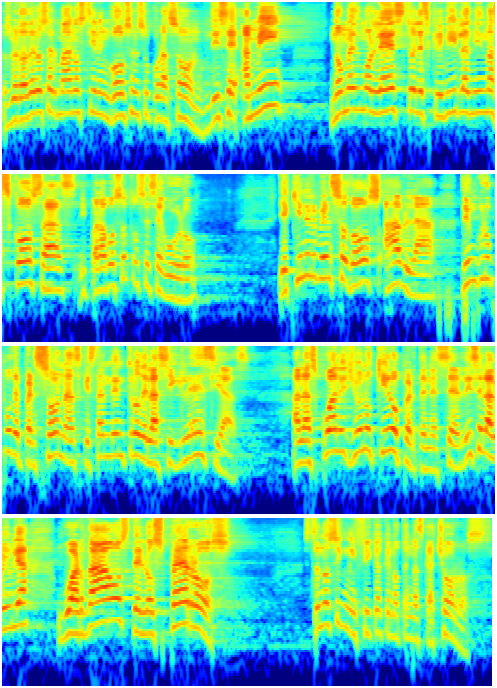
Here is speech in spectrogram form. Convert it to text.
Los verdaderos hermanos tienen gozo en su corazón. Dice, a mí no me es molesto el escribir las mismas cosas y para vosotros es seguro. Y aquí en el verso 2 habla de un grupo de personas que están dentro de las iglesias, a las cuales yo no quiero pertenecer. Dice la Biblia, guardaos de los perros. Esto no significa que no tengas cachorros.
